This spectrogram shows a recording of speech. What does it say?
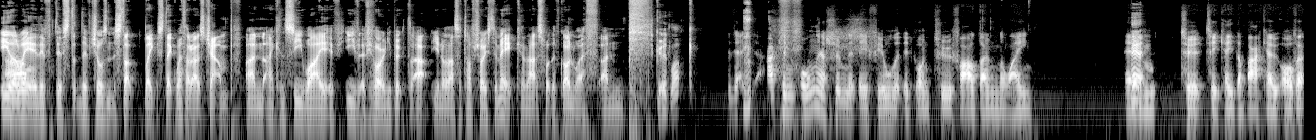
either Uh, way they've they've st- they've chosen to stuck like stick with her as champ and I can see why if even if you've already booked that you know that's a tough choice to make and that's what they've gone with and pff, good luck I can only assume that they feel that they'd gone too far down the line um, Yeah. to to kind of back out of it.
